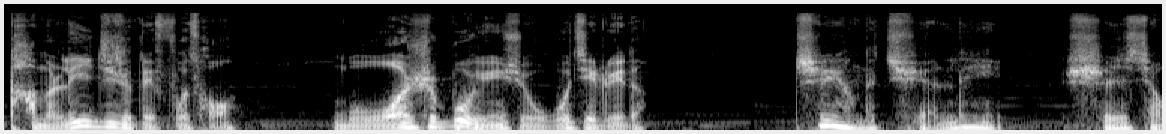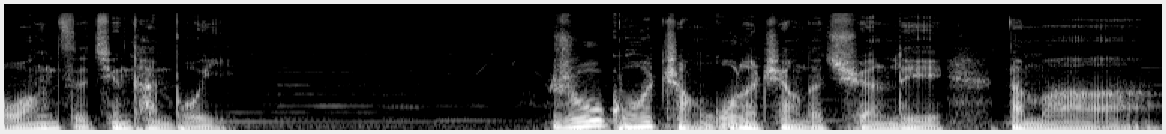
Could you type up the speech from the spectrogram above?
他们立即就得服从，我是不允许无纪律的。”这样的权利使小王子惊叹不已。如果掌握了这样的权利，那么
